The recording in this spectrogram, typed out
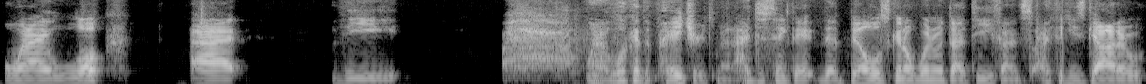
when I look at the when I look at the Patriots, man, I just think that Bill is going to win with that defense. I think he's got to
